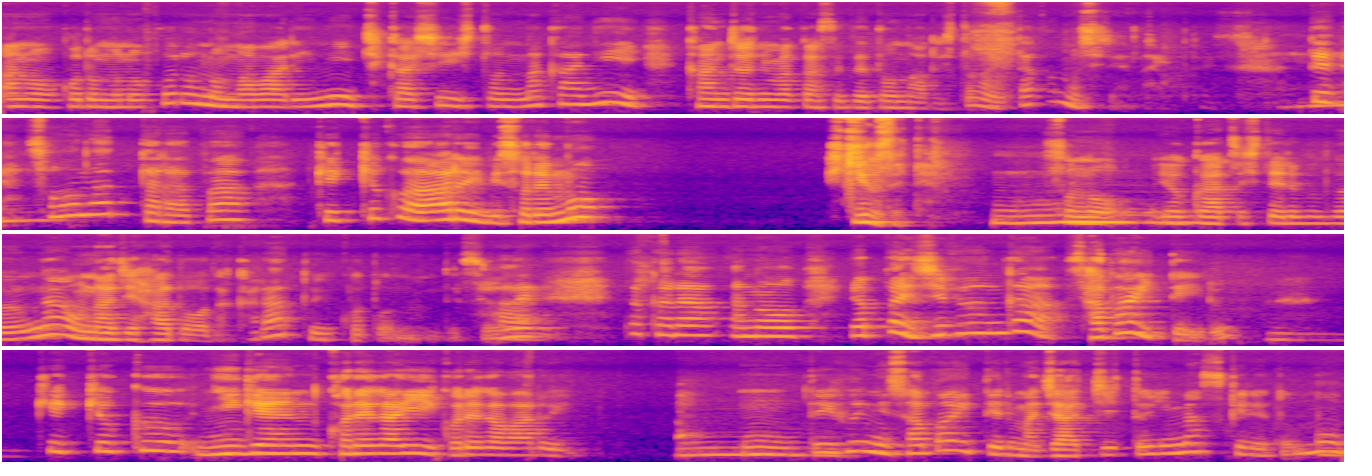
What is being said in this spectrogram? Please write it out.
あの子供の頃の周りに近しい人の中に感情に任せて怒鳴る人がいたかもしれない。でそうなったらば結局はある意味それも引き寄せてる。その抑圧してる部分が同じ波動だからということなんですよね。はい。だからあのやっぱり自分がさばいている結局二元これがいいこれが悪い、ううんんっていうふうにさばいている、まあ、ジャッジと言いますけれども、うん。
